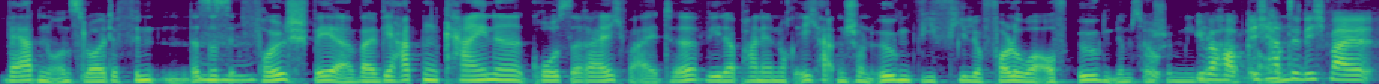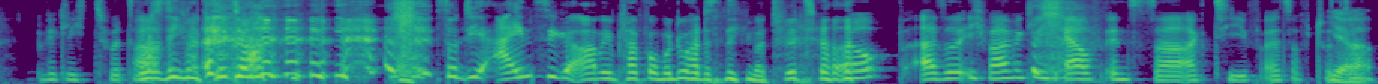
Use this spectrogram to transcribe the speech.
werden uns Leute finden. Das mhm. ist voll schwer, weil wir hatten keine große Reichweite. Weder Panja noch ich hatten schon irgendwie viele Follower auf irgendeinem Social Media. Überhaupt. Ich hatte nicht mal wirklich Twitter. Du hattest nicht mal Twitter. so die einzige Army-Plattform und du hattest nicht mal Twitter. Nope. Also ich war wirklich eher auf Insta aktiv als auf Twitter. Ja.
